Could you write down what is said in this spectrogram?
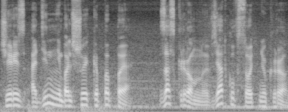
через один небольшой КПП за скромную взятку в сотню крон.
